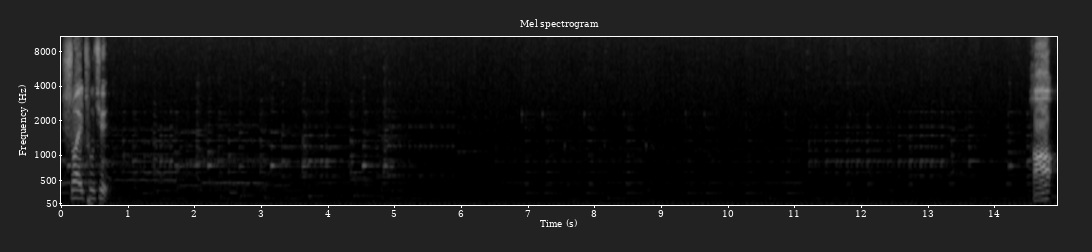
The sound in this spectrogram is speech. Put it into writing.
摔出去。好，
